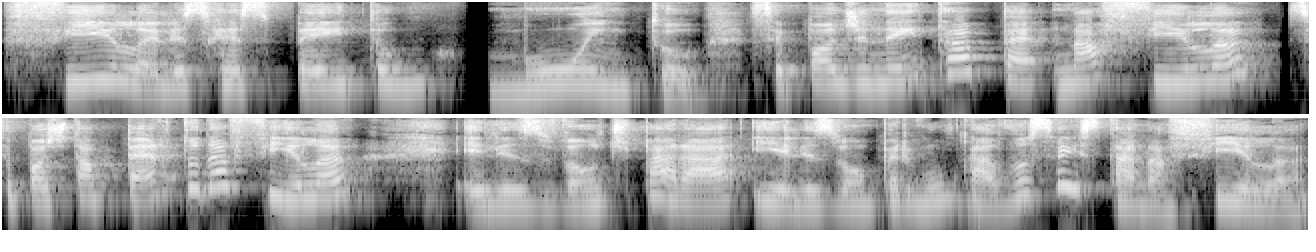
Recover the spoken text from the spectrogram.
fila, eles respeitam muito. Você pode nem estar tá na fila, você pode estar tá perto da fila, eles vão te parar e eles vão perguntar: você está na fila?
